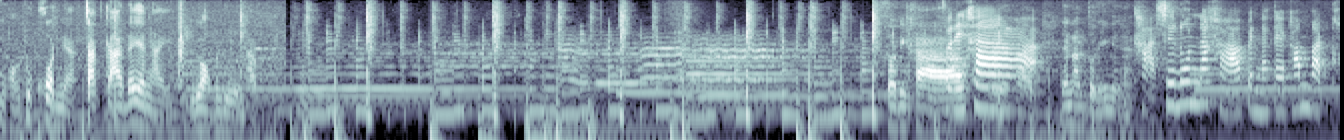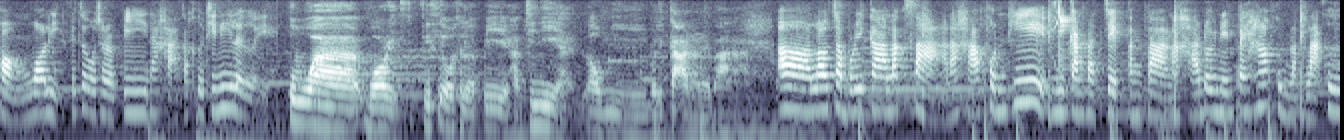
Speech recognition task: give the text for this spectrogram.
มของทุกคนเนี่ยจัดการได้ยังไงเดี๋ยวลองไปดูกันครับสวัสดีครับสวัสดีค่ะสวัสดีรับแนะนำตัวนิดหนึ่งครับค่ะ ชื่อนุ่นนะคะ เป็นนักกายภาพบำบัดของ w a l l i c Physiotherapy นะคะ ก็คือที่นี่เลย ตัว Warwick Physiotherapy ครับ ที่นี่อะเรามีบริการอะไรบ้างครับอ่า เราจะบริการรักษานะคะ คนที่มีการบาดเจ็บต่างๆนะคะ โดยเน้นไป 5 กลุ่มหลักๆ คือ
